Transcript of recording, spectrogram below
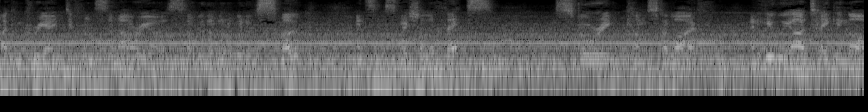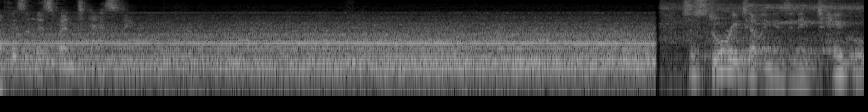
I can create different scenarios. So with a little bit of smoke and some special effects, the story comes to life. And here we are taking off. Isn't this fantastic? So storytelling is an integral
